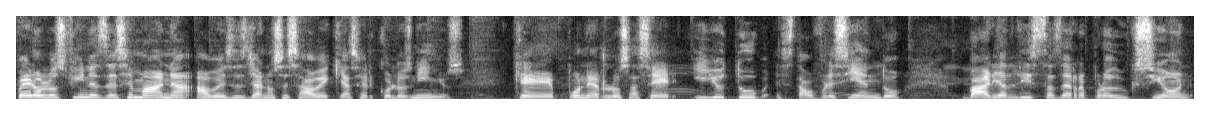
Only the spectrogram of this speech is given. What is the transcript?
Pero los fines de semana a veces ya no se sabe qué hacer con los niños, qué ponerlos a hacer. Y YouTube está ofreciendo varias listas de reproducción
